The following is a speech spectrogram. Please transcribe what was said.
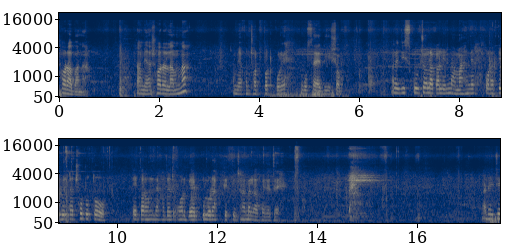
সরাবা না। তা আমি আর সরালাম না। আমি এখন ছটপট করে গোছায় দিই সব। মানে যে স্কুল চলাকালীন না, মাহিনের পড়ার টেবিলটা ছোট তো, এই কারণে দেখা যায় যে ওর ব্যাগগুলো রাখতে একটু ঝামেলা হয়ে যায়। আর এই যে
